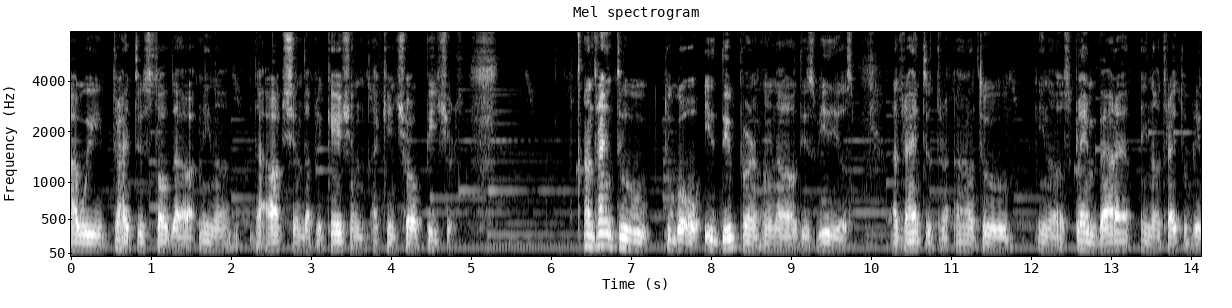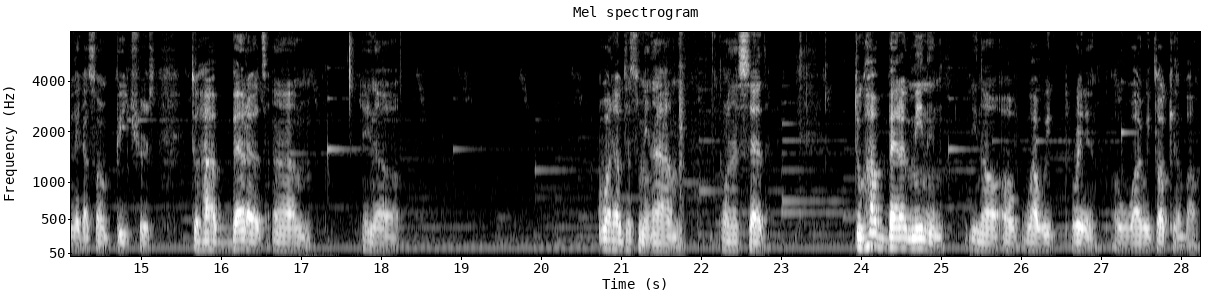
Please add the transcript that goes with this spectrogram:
uh, we try to install the you know the auction, the application. I can show pictures. I'm trying to to go deeper you know these videos. I'm trying to uh, to you know explain better you know try to bring like some pictures to have better um you know what does this mean um when i said to have better meaning you know of what we're reading or what we're talking about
